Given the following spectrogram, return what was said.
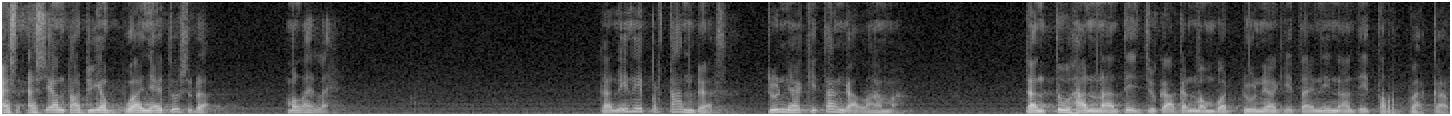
SS yang tadinya banyak itu sudah meleleh. Dan ini pertanda dunia kita nggak lama. Dan Tuhan nanti juga akan membuat dunia kita ini nanti terbakar.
